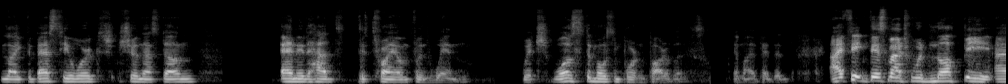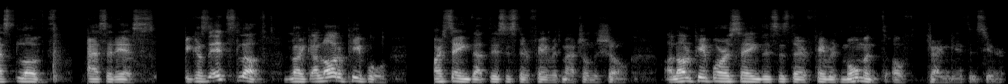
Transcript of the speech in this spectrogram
like the best heel work Sh- Shun has done, and it had the triumphant win, which was the most important part of it, in my opinion. I think this match would not be as loved as it is because it's loved. Like a lot of people are saying that this is their favorite match on the show. A lot of people are saying this is their favorite moment of Dragon Gate this year.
